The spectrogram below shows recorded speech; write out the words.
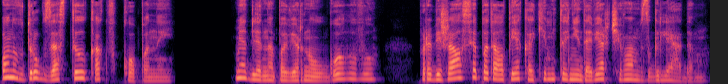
он вдруг застыл, как вкопанный. Медленно повернул голову, пробежался по толпе каким-то недоверчивым взглядом.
